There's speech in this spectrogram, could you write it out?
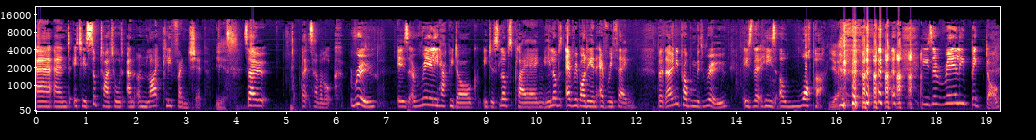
uh, and it is subtitled "An Unlikely Friendship." Yes. So let's have a look. Roo is a really happy dog. He just loves playing. He loves everybody and everything. But the only problem with Roo is that he's a whopper. Yeah. He's a really big dog,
